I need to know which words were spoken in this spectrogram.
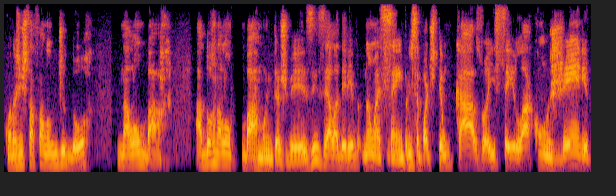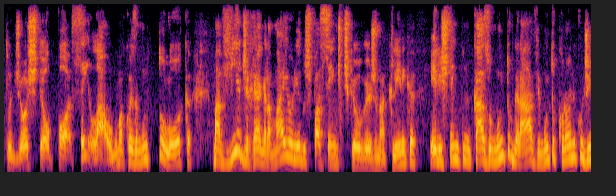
quando a gente está falando de dor na lombar. A dor na lombar, muitas vezes, ela deriva, não é sempre, você pode ter um caso aí, sei lá, congênito de osteoporose, sei lá, alguma coisa muito louca, mas via de regra, a maioria dos pacientes que eu vejo na clínica, eles têm um caso muito grave, muito crônico de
